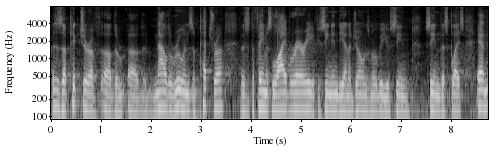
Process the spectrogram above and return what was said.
This is a picture of uh, the, uh, the, now the ruins of Petra. This is the famous library. If you've seen Indiana Jones movie, you've seen, seen this place. And,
